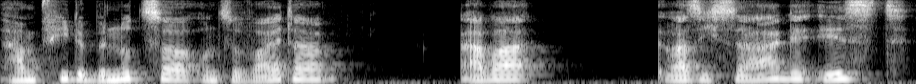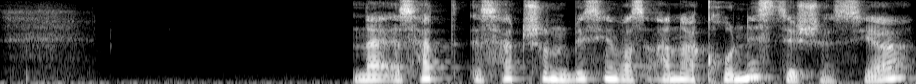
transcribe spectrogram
haben viele Benutzer und so weiter. Aber was ich sage ist, na, es hat, es hat schon ein bisschen was Anachronistisches, ja.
